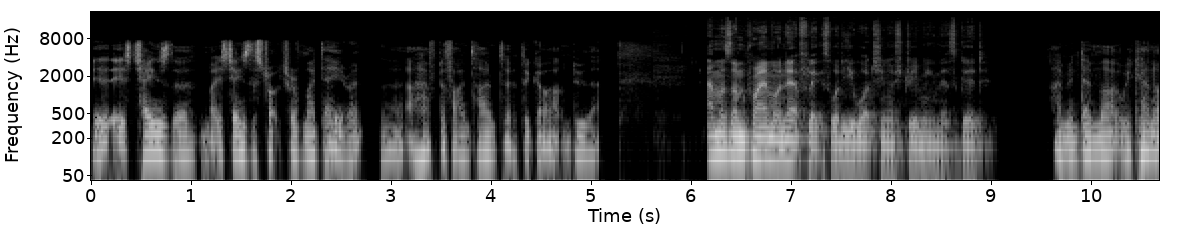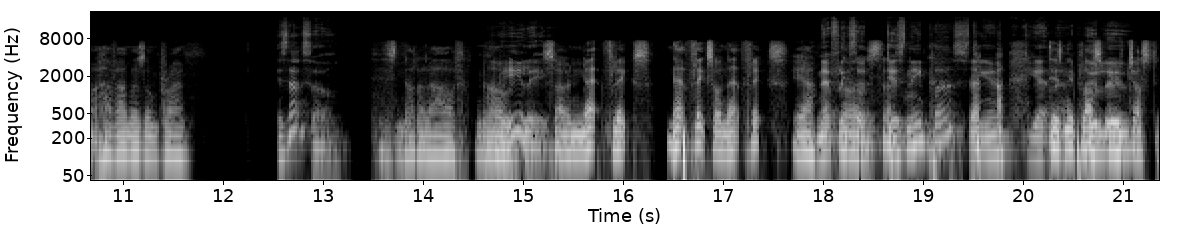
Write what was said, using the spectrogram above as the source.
it, it's changed the it's changed the structure of my day. Right, uh, I have to find time to to go out and do that. Amazon Prime or Netflix? What are you watching or streaming that's good? I'm in Denmark. We cannot have Amazon Prime. Is that so? He's not allowed. No. Really? So Netflix, Netflix or Netflix? Yeah. Netflix No, or the- Disney Plus? Do you, do you get Disney? Plus. We've just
